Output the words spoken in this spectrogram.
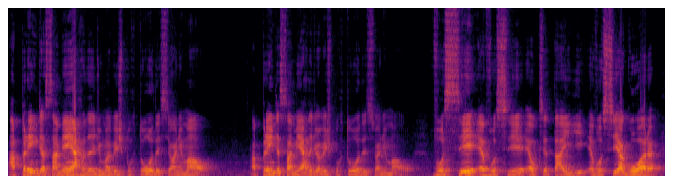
aprende essa merda de uma vez por todas, seu animal. Aprende essa merda de uma vez por todas, seu animal. Você é você, é o que você tá aí, é você agora,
